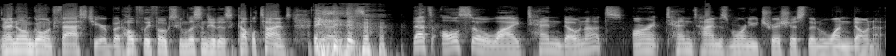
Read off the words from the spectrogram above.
and I know I'm going fast here, but hopefully folks can listen to this a couple times. Yeah, yeah. that's also why 10 donuts aren't 10 times more nutritious than one donut.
